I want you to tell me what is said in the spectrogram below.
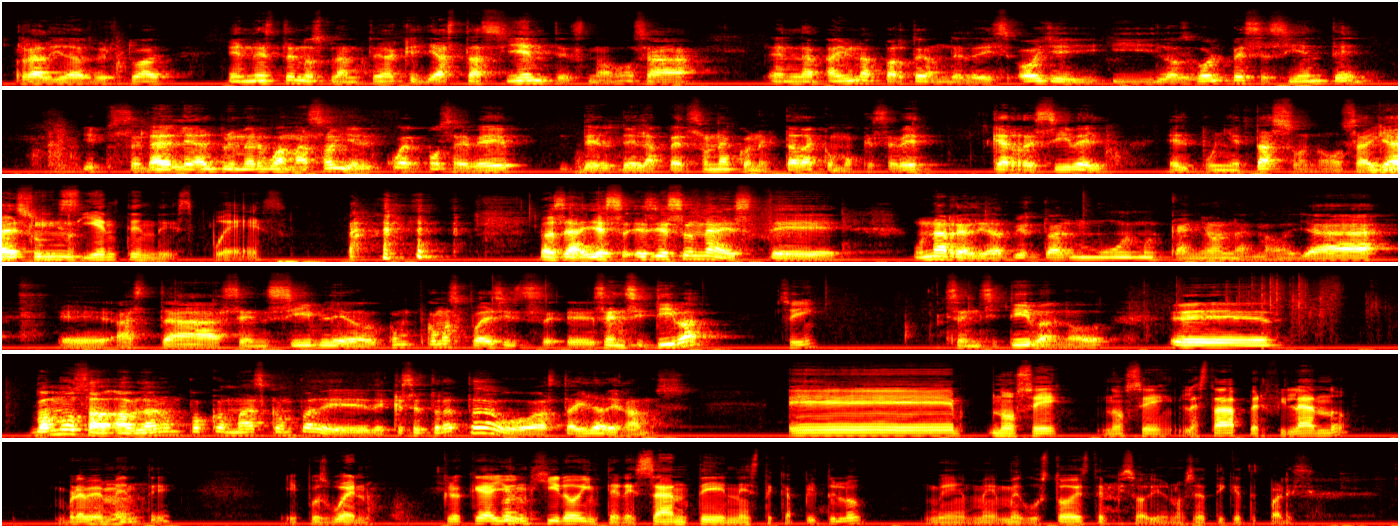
realidad virtual. En este nos plantea que ya hasta sientes, ¿no? O sea, en la, hay una parte donde le dice, oye, y, los golpes se sienten, y pues se le da el primer guamazo y el cuerpo se ve de la persona conectada como que se ve que recibe el, el puñetazo, ¿no? O sea, Y ya lo es que un... sienten después. O sea, y es, es, es una, este, una realidad virtual muy, muy cañona, ¿no? Ya eh, hasta sensible, o ¿cómo, cómo se puede decir? Eh, sensitiva, ¿Sí? sensitiva, ¿no? Eh, Vamos a hablar un poco más, compa, de, de qué se trata o hasta ahí la dejamos. Eh, no sé, no sé. La estaba perfilando brevemente. Y pues bueno, creo que hay un Bueno. giro interesante en este capítulo. Me, me, me gustó este episodio, no sé a ti qué te parece.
